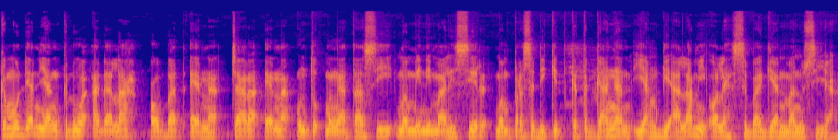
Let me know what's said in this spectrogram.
Kemudian yang kedua adalah obat enak, cara enak untuk mengatasi, meminimalisir, mempersedikit ketegangan yang dialami oleh sebagian manusia.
